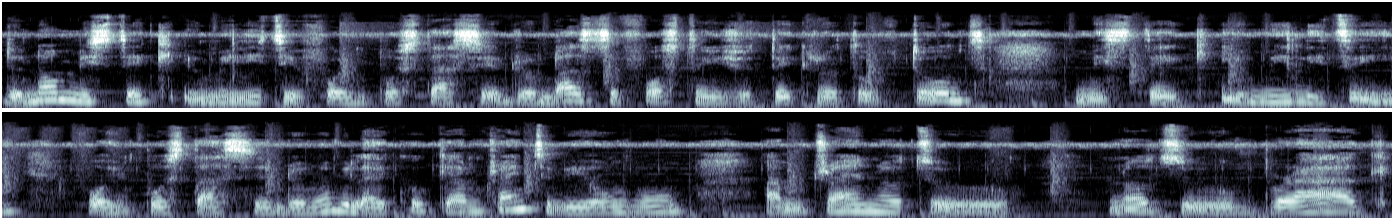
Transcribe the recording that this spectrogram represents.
do not mistake humility for imposter syndrome. That's the first thing you should take note of. Don't mistake humility for imposter syndrome. Don't be like, okay, I'm trying to be humble, I'm trying not to not to brag.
